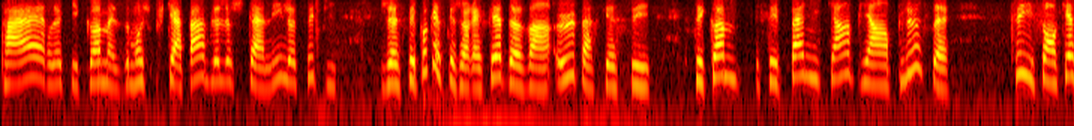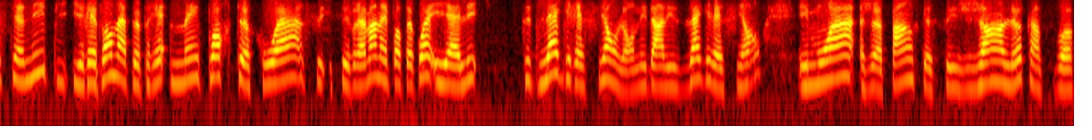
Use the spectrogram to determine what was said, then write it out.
père là qui est comme, elle dit, moi je suis plus capable, là, là je suis tannée là, tu sais, puis je sais pas qu'est-ce que j'aurais fait devant eux parce que c'est c'est comme c'est paniquant puis en plus tu sais ils sont questionnés puis ils répondent à peu près n'importe quoi. C'est vraiment n'importe quoi. Et aller c'est de l'agression là. On est dans les agressions. Et moi je pense que ces gens là quand tu vas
